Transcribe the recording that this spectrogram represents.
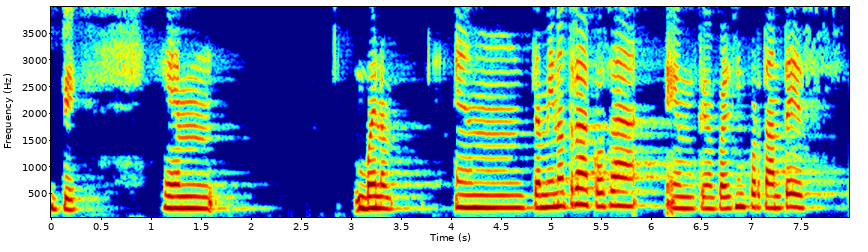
Ok. Em, bueno, em, también otra cosa em, que me parece importante es,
